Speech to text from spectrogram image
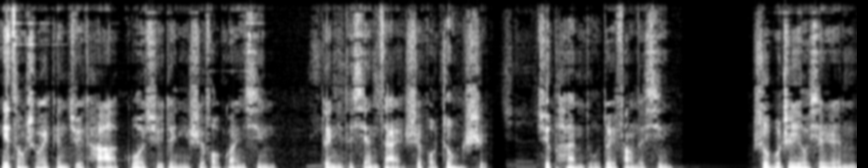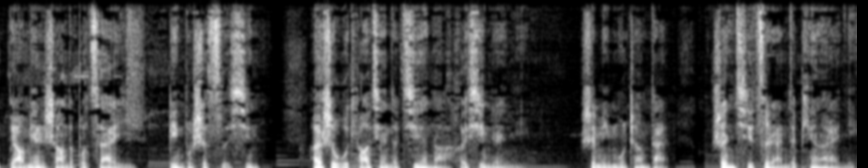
你总是会根据他过去对你是否关心，对你的现在是否重视，去判读对方的心。殊不知，有些人表面上的不在意，并不是死心。而是无条件的接纳和信任你，是明目张胆、顺其自然的偏爱你。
